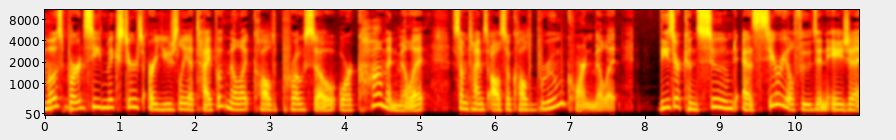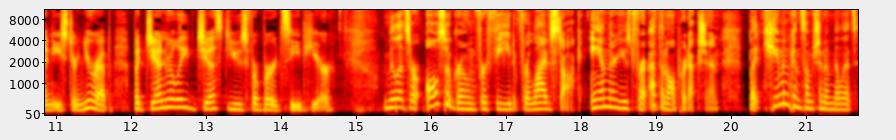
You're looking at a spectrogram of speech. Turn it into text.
Most bird seed mixtures are usually a type of millet called proso or common millet, sometimes also called broom corn millet. These are consumed as cereal foods in Asia and Eastern Europe, but generally just used for bird seed here. Millets are also grown for feed for livestock and they're used for ethanol production. But human consumption of millets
